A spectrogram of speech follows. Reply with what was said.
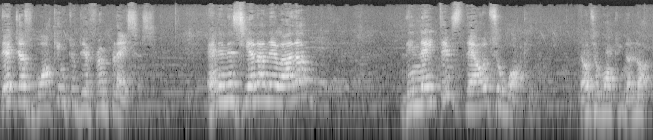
They're just walking to different places. And in the Sierra Nevada, the natives, they're also walking. They're also walking a lot.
